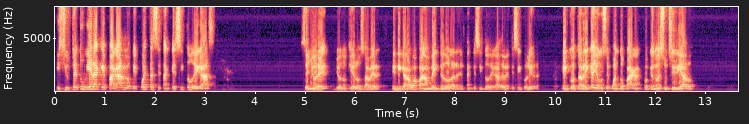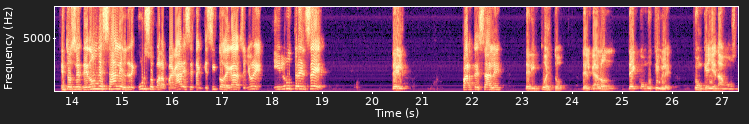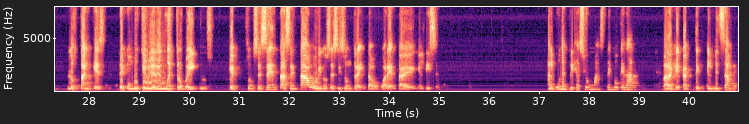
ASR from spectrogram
Y si usted tuviera que pagar lo que cuesta ese tanquecito de gas, señores, yo no quiero saber. En Nicaragua pagan 20 dólares el tanquecito de gas de 25 libras. En Costa Rica yo no sé cuánto pagan, porque no es subsidiado. Entonces, ¿de dónde sale el recurso para pagar ese tanquecito de gas? Señores, ilústrense. Del parte sale del impuesto del galón de combustible con que llenamos los tanques de combustible de nuestros vehículos, que son 60 centavos y no sé si son 30 o 40 en el diésel. ¿Alguna explicación más tengo que dar para que capten el mensaje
